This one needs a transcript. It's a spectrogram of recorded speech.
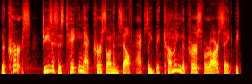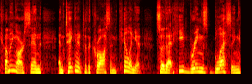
the curse. Jesus is taking that curse on himself, actually becoming the curse for our sake, becoming our sin, and taking it to the cross and killing it so that he brings blessing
